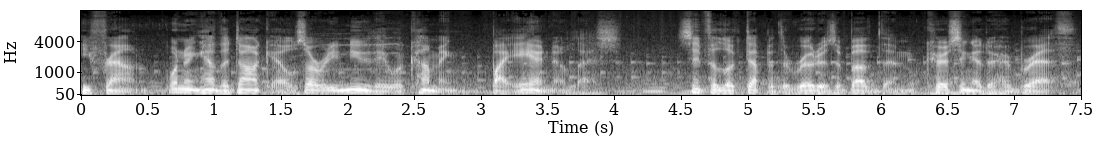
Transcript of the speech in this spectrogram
He frowned, wondering how the Dark Elves already knew they were coming, by air no less. Sympha looked up at the rotors above them, cursing under her breath,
